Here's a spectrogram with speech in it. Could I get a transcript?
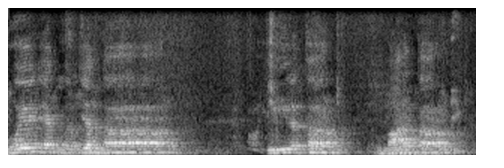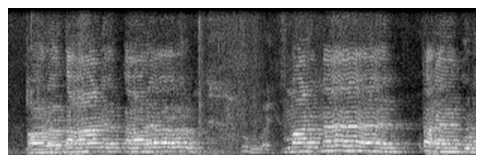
ਹੋਏ ਇੱਕ ਚਿਤ ਤੀਰਥ ਭਾਰਤ ਔਰ ਦਾਨ ਕਰ। ਮਨ ਮੈਂ ਤਰੈ ਗੁਰਮਾਨ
